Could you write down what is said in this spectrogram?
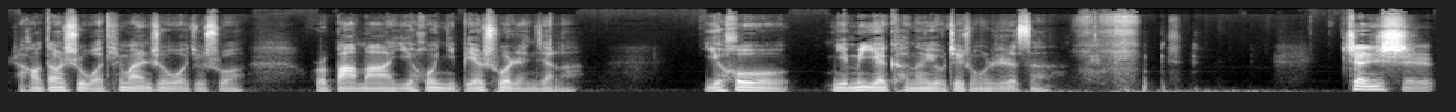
然后当时我听完之后，我就说：“我说爸妈，以后你别说人家了，以后你们也可能有这种日子。”真实，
